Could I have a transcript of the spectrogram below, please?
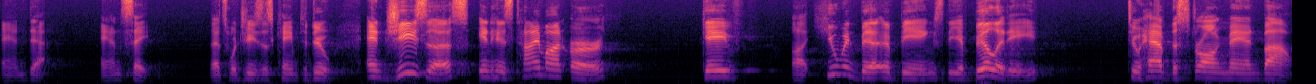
and death and Satan. That's what Jesus came to do. And Jesus, in his time on earth, gave uh, human be- uh, beings the ability to have the strong man bound.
